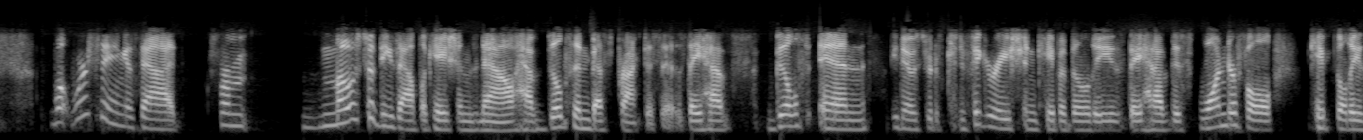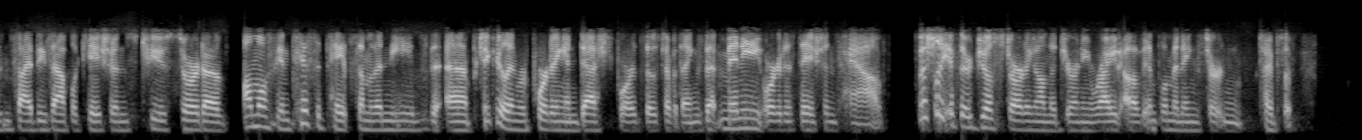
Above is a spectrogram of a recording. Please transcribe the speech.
What we're seeing is that from most of these applications now have built in best practices. They have built in, you know, sort of configuration capabilities. They have this wonderful capabilities inside these applications to sort of almost anticipate some of the needs, uh, particularly in reporting and dashboards, those type of things that many organizations have, especially if they're just starting on the journey, right, of implementing certain types of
